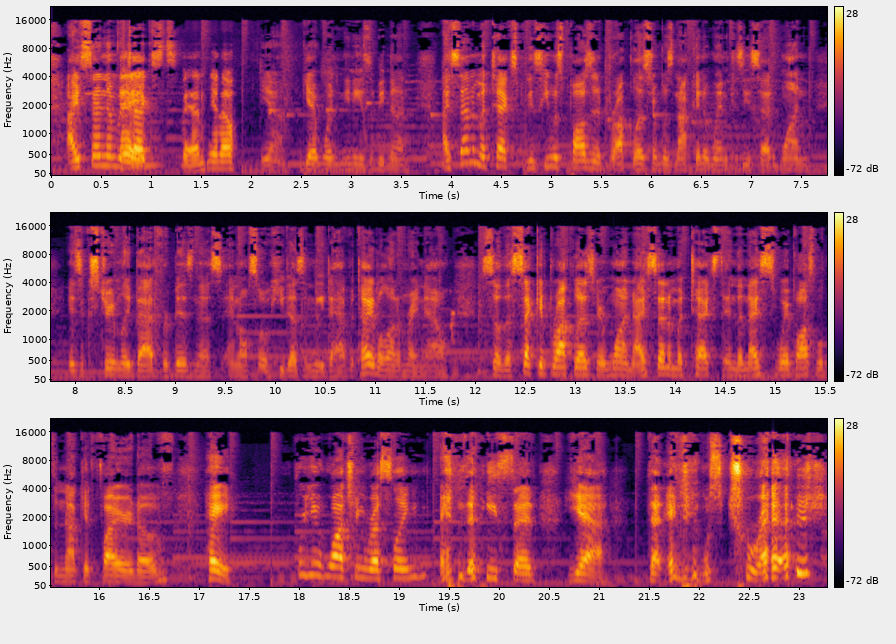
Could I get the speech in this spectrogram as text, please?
I send him a Hey, text. man. You know. Yeah, get what he needs to be done. I sent him a text because he was positive Brock Lesnar was not going to win because he said one is extremely bad for business and also he doesn't need to have a title on him right now. So the second Brock Lesnar won, I sent him a text in the nicest way possible to not get fired of, "Hey, were you watching wrestling?" And then he said, "Yeah, that ending was trash."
